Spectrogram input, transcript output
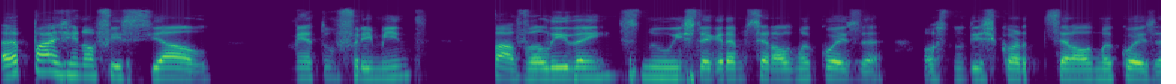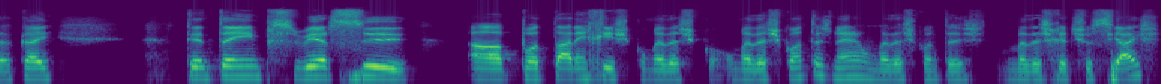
a página oficial mete um free mint, pá, validem se no Instagram disser alguma coisa ou se no Discord disser alguma coisa, ok? Tentem perceber se uh, pode estar em risco uma das, uma das contas, né? uma das contas, uma das redes sociais,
